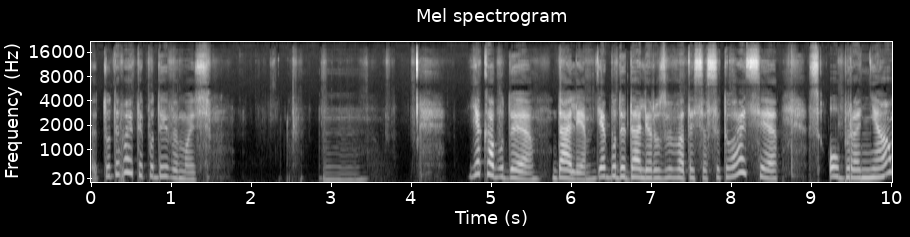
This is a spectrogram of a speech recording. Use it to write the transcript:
Е, То давайте подивимось. М, Яка буде далі, як буде далі розвиватися ситуація з обранням,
